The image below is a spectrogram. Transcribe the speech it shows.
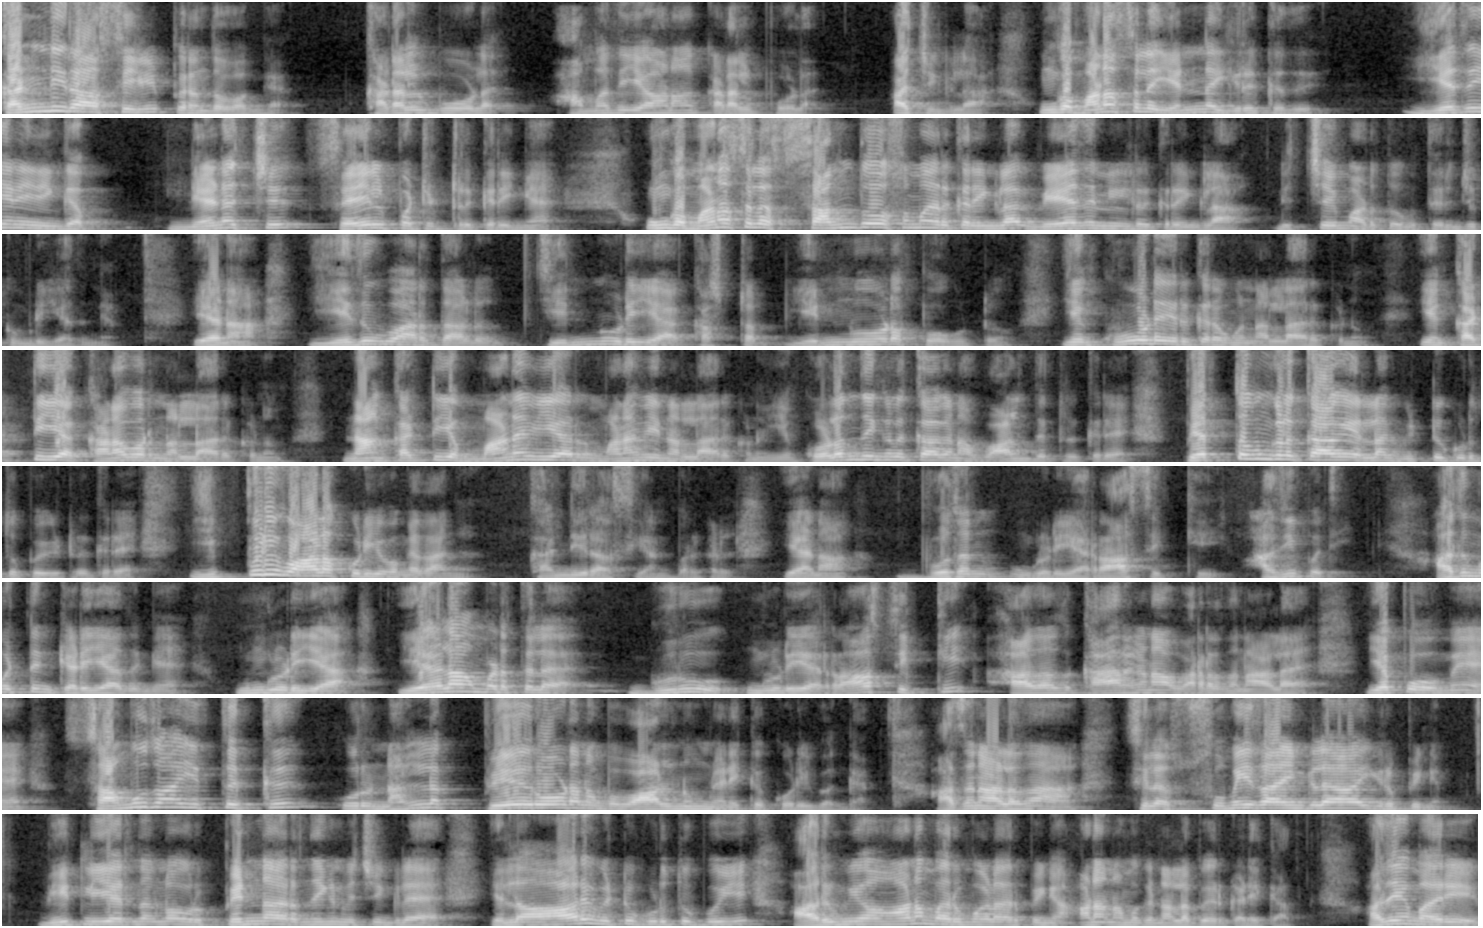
கன்னி ராசியில் பிறந்தவங்க கடல் போல அமைதியான கடல் போல. ஆச்சுங்களா? உங்கள் மனசில் என்ன இருக்குது? எதை நீங்கள் நினச்சி செயல்பட்டு இருக்கிறீங்க உங்கள் மனசில் சந்தோஷமாக இருக்கிறீங்களா? வேதனையில் இருக்கிறீங்களா? நிச்சயமாக அடுத்தவங்க தெரிஞ்சுக்க முடியாதுங்க. ஏன்னா எதுவாக இருந்தாலும் என்னுடைய கஷ்டம் என்னோட போகட்டும். என் கூட இருக்கிறவங்க நல்லா இருக்கணும். என் கட்டிய கணவர் நல்லா இருக்கணும். நான் கட்டிய மனைவியார் மனைவி நல்லா இருக்கணும். என் குழந்தைங்களுக்காக நான் வாழ்ந்துட்டுருக்கிறேன். பெற்றவங்களுக்காக எல்லாம் விட்டு கொடுத்து போயிட்டுருக்கிறேன். இப்படி வாழக்கூடியவங்க தாங்க கன்னிராசி அன்பர்கள். ஏன்னா புதன் உங்களுடைய ராசிக்கு அதிபதி. அது மட்டும் கிடையாதுங்க. உங்களுடைய ஏழாம் இடத்துல குரு உங்களுடைய ராசிக்கு அதாவது காரகனாக வர்றதுனால எப்போவுமே சமுதாயத்துக்கு ஒரு நல்ல பேரோடு நம்ம வாழணும்னு நினைக்கக்கூடியவங்க. அதனால தான் சில சுமைதாயங்களாக இருப்பீங்க. வீட்லேயே இருந்தாங்கன்னா ஒரு பெண்ணாக இருந்தீங்கன்னு வச்சுங்களேன் எல்லாரும் விட்டு கொடுத்து போய் அருமையான மருமகளாக இருப்பீங்க. ஆனால் நமக்கு நல்ல பேர் கிடைக்காது. அதே மாதிரி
